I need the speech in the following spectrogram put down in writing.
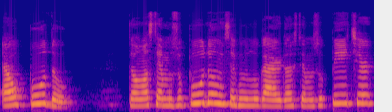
é o Poodle. Então, nós temos o Poodle, em segundo lugar nós temos o Pitcher,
